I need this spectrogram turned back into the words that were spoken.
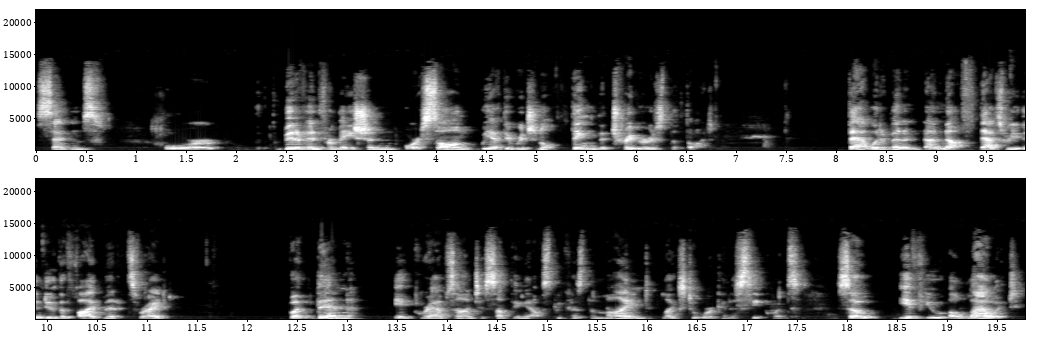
sentence or bit of information or song. We have the original thing that triggers the thought. That would have been enough. That's where you can do the five minutes, right? But then it grabs onto something else because the mind likes to work in a sequence. So if you allow it,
